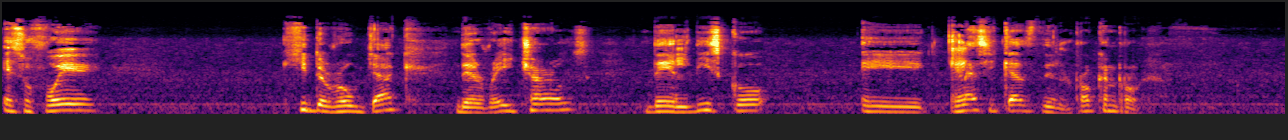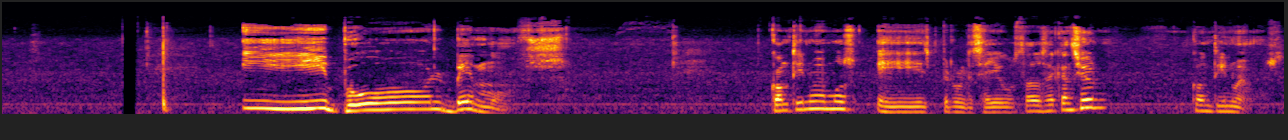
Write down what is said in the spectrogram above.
Eso fue Hit the Road Jack de Ray Charles del disco eh, Clásicas del Rock and Roll. Y volvemos. Continuemos. eh, espero les haya gustado esa canción. Continuemos.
